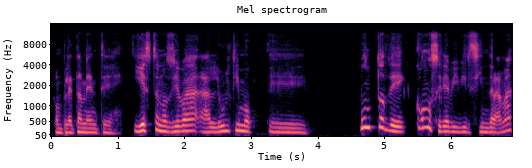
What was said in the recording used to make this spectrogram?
Completamente. Y esto nos lleva al último punto de cómo sería vivir sin drama.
